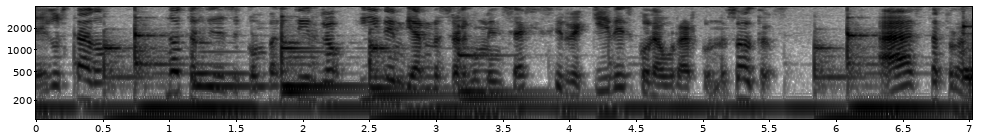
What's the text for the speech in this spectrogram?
Haya gustado. No te olvides de compartirlo y de enviarnos algún mensaje si requieres colaborar con nosotros. Hasta pronto.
